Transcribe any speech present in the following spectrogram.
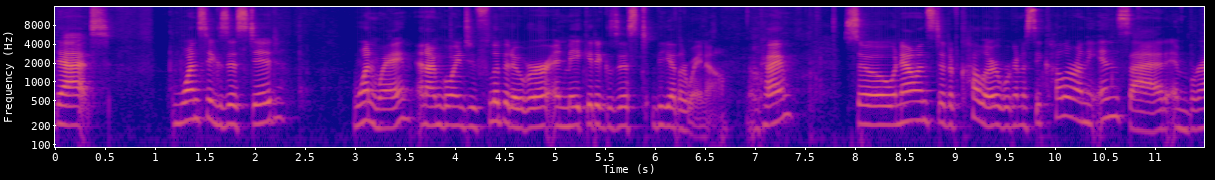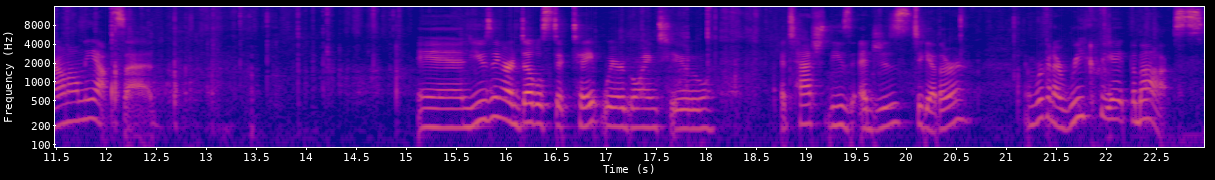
that once existed one way and I'm going to flip it over and make it exist the other way now, okay? So now instead of color, we're gonna see color on the inside and brown on the outside. And using our double stick tape, we're going to attach these edges together and we're gonna recreate the box.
